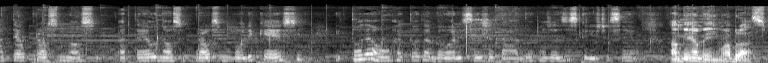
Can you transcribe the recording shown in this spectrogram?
até o próximo nosso, até o nosso próximo podcast e toda honra, toda glória seja dada a Jesus Cristo, Senhor. Amém, amém. Um abraço.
